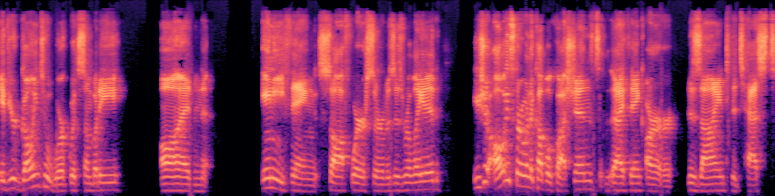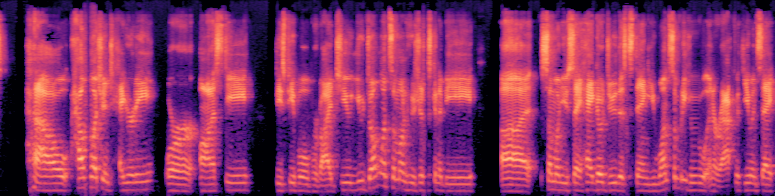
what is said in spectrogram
if you're going to work with somebody on anything software services related, you should always throw in a couple questions that I think are designed to test how how much integrity or honesty these people will provide to you. You don't want someone who's just going to be uh, someone you say, hey, go do this thing. You want somebody who will interact with you and say,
